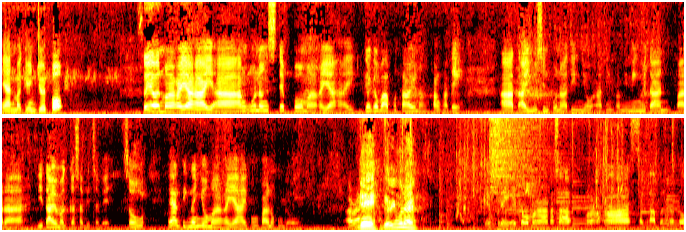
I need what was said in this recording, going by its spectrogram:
ayan mag-enjoy po. So yun mga kayahay, uh, ang unang step po mga kayahay, gagawa po tayo ng pangkate. At ayusin po natin yung ating pamimingwitan para di tayo magkasabit-sabit. So, ayan, tignan nyo mga kayahay kung paano kong gawin. Alright. Okay, gawin mo na. Siyempre, ito mga, kasa mga na to.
